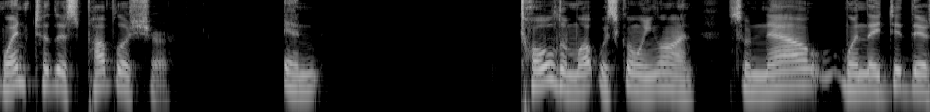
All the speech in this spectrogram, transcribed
went to this publisher and told them what was going on. So now when they did their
